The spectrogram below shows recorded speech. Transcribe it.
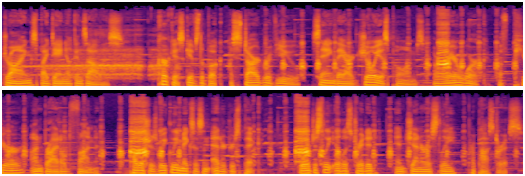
Drawings by Daniel Gonzalez. Kirkus gives the book a starred review, saying they are joyous poems, a rare work of pure, unbridled fun. Publishers Weekly makes us an editor's pick, gorgeously illustrated and generously preposterous.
